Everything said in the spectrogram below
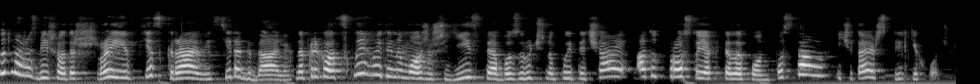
Тут можна збільшувати шрифт, яскравість і так далі. Наприклад, з книгою ти не можеш їсти або зручно пити чай, а тут просто як телефон поставив і читаєш скільки хочеш.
